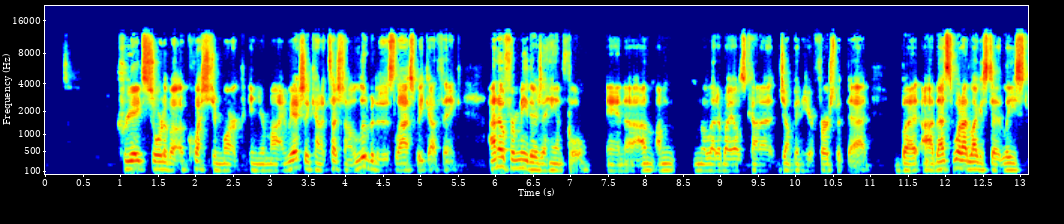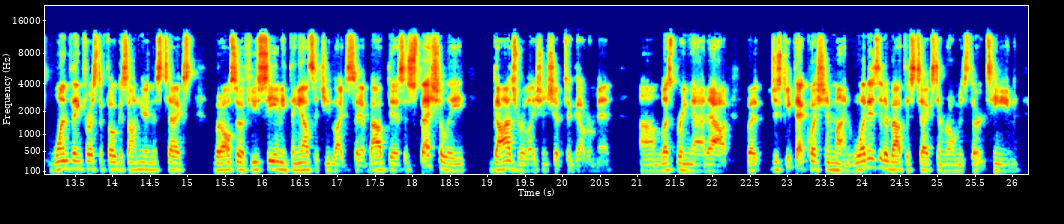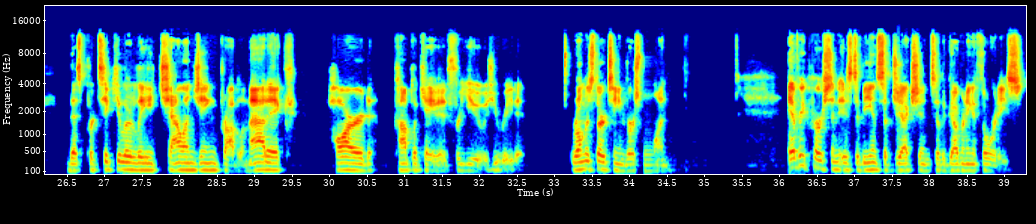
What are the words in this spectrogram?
creates sort of a, a question mark in your mind? We actually kind of touched on a little bit of this last week, I think. I know for me, there's a handful, and uh, I'm, I'm going to let everybody else kind of jump in here first with that. But uh, that's what I'd like us to at least one thing for us to focus on here in this text. But also, if you see anything else that you'd like to say about this, especially God's relationship to government, um, let's bring that out. But just keep that question in mind. What is it about this text in Romans 13 that's particularly challenging, problematic, hard, complicated for you as you read it? Romans 13, verse 1. Every person is to be in subjection to the governing authorities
